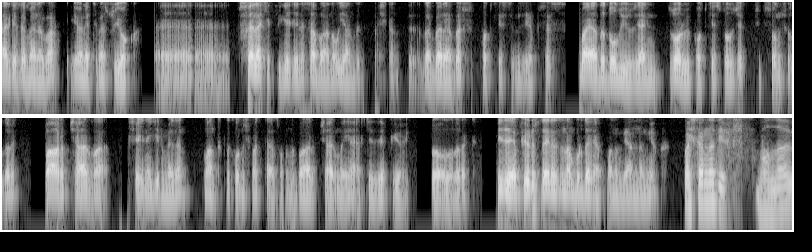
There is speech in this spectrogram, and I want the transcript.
Herkese merhaba. Yönetime su yok. Ee, felaket bir gecenin sabahına uyandık başkanla beraber podcast'imizi yapacağız. Bayağı da doluyuz yani zor bir podcast olacak. Çünkü sonuç olarak bağırıp çağırma şeyine girmeden mantıklı konuşmak lazım. Onu bağırıp çağırmayı herkes yapıyor doğal olarak. Biz de yapıyoruz da en azından burada yapmanın bir anlamı yok. Başkan ne diyorsun? Vallahi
